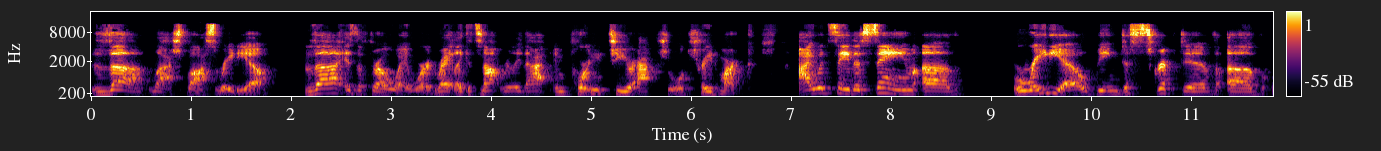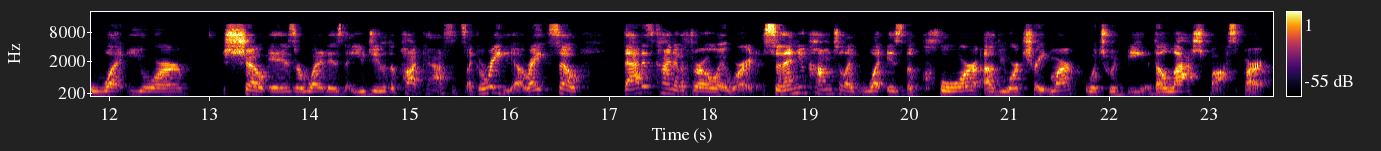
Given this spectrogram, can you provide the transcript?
the Lash Boss Radio, the is a throwaway word, right? Like it's not really that important to your actual trademark. I would say the same of radio being descriptive of what your show is or what it is that you do, the podcast. It's like a radio, right? So that is kind of a throwaway word. So then you come to like what is the core of your trademark, which would be the lash boss part.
